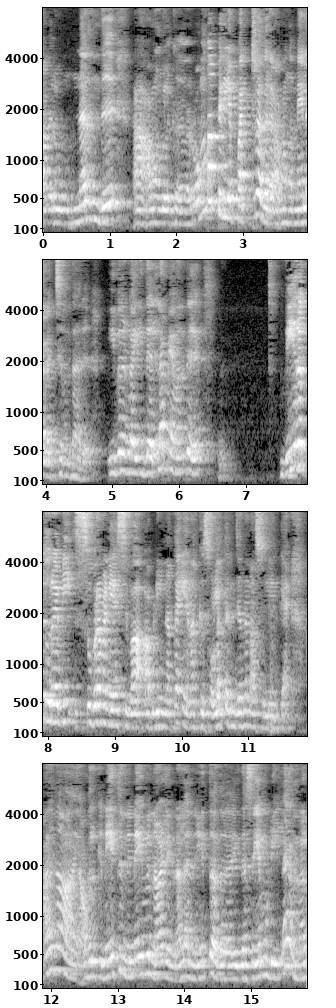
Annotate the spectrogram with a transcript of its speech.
அவர் உணர்ந்து வந்து அவங்களுக்கு ரொம்ப பெரிய பற்றவர் அவங்க மேல வச்சிருந்தாரு. இவங்க இது எல்லாமே வந்து வீரத்துறவி சுப்பிரமணிய சிவா அப்படின்னாக்கா எனக்கு சொல்ல தெரிஞ்சதை நான் சொல்லியிருக்கேன். அது நான் அவருக்கு நேற்று நினைவு நாள் என்னால் நேற்று அதை இதை செய்ய முடியல அதனால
